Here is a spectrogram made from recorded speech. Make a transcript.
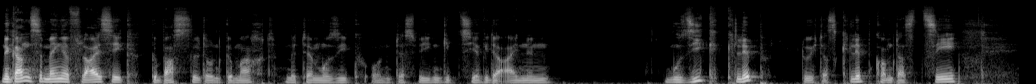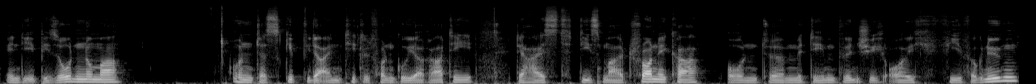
eine ganze Menge fleißig gebastelt und gemacht mit der Musik und deswegen gibt es hier wieder einen Musikclip. Durch das Clip kommt das C in die Episodennummer und es gibt wieder einen Titel von Gujarati, der heißt diesmal Tronica. Und äh, mit dem wünsche ich euch viel Vergnügen.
